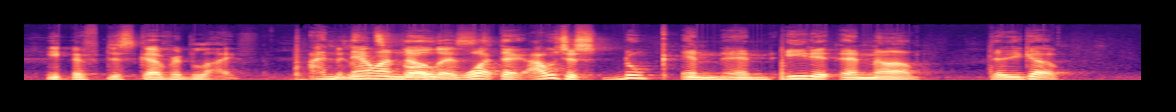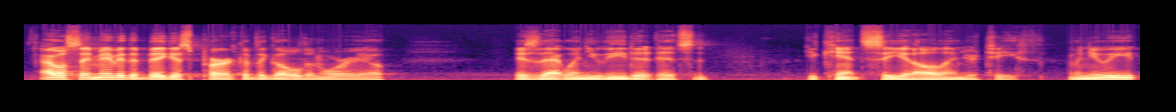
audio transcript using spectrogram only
You have discovered life. I now I know fullest. what they. I was just nook and and eat it, and uh, there you go. I will say maybe the biggest perk of the golden Oreo is that when you eat it, it's you can't see it all in your teeth. When you eat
